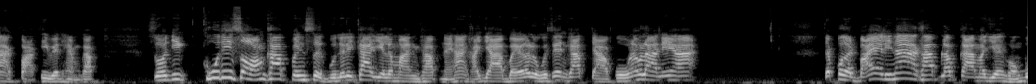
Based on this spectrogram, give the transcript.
มากฝากที่เวสต์แฮมครับส่วนอีกคู่ที่สองครับ เป็นศึกบุนเดลิก้าเยอรมันครับ ในห้างขายยาเบลลูกเซนครับจ่าฝูในเวลานี้ฮะ จะเปิดไบอารีนาครับรับการมาเยือนของโบ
